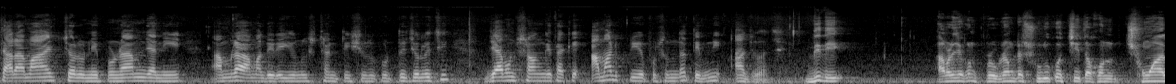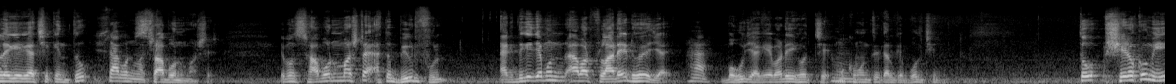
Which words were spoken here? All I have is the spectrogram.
তারা মায়ের চরণে প্রণাম জানিয়ে আমরা আমাদের এই অনুষ্ঠানটি শুরু করতে চলেছি। যেমন সঙ্গে থাকে আমার প্রিয় প্রসন্দা তেমনি আজও আছে। দিদি আমরা যখন প্রোগ্রামটা শুরু করছি তখন ছোঁয়া লেগে গেছে কিন্তু শ্রাবণ মাস। শ্রাবণ মাসের এবং শ্রাবণ মাসটা এত বিউটিফুল একদিকে যেমন আবার ফ্লাডেড হয়ে যায় হ্যাঁ। বহু জায়গায় এবারেই হচ্ছে মুখ্যমন্ত্রী কালকে বলছিলেন। তো সেরকমই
